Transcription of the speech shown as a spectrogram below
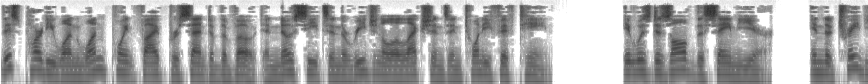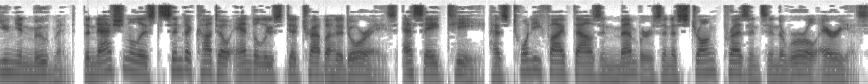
This party won 1.5% of the vote and no seats in the regional elections in 2015. It was dissolved the same year. In the trade union movement, the nationalist Sindicato Andaluz de Trabajadores (SAT) has 25,000 members and a strong presence in the rural areas.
